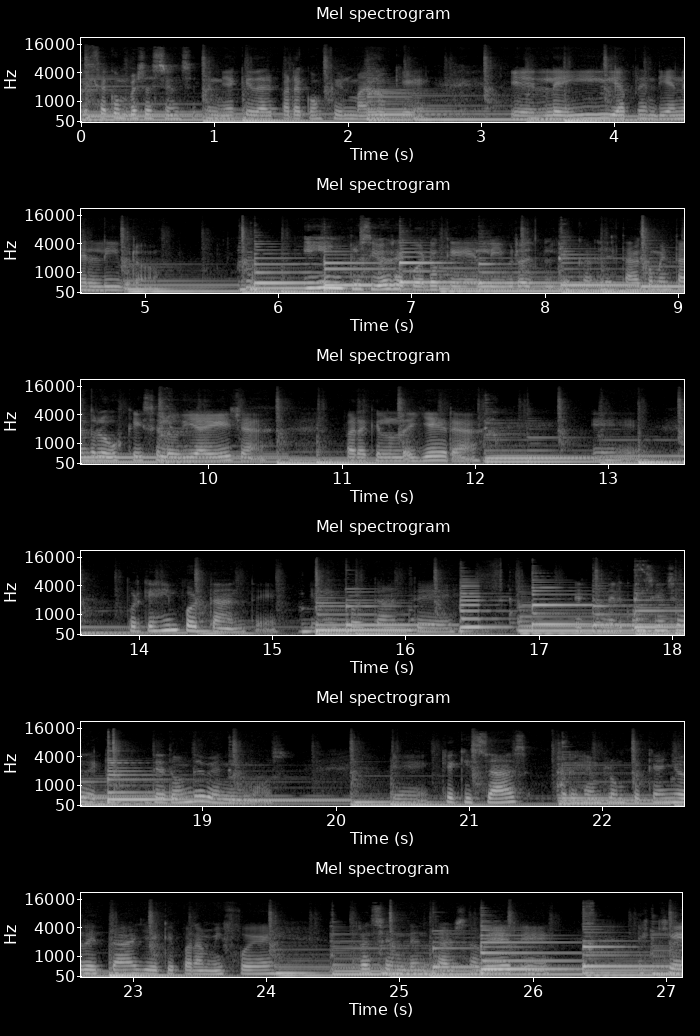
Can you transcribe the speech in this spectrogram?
esa conversación se tenía que dar para confirmar lo que eh, leí y aprendí en el libro. Y inclusive recuerdo que el libro, le, estaba comentando, lo busqué y se lo di a ella para que lo leyera. Eh, porque es importante, es importante tener conciencia de, de dónde venimos. Eh, que quizás por ejemplo, un pequeño detalle que para mí fue trascendental saber eh, es que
